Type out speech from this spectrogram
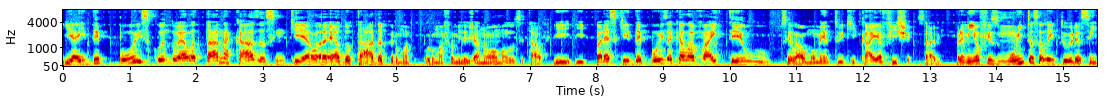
E aí depois, quando ela tá na casa, assim, que ela é adotada por uma, por uma família de anômalos e tal, e, e parece que depois é que ela vai ter o, sei lá, o momento em que cai a ficha, sabe? Para mim eu fiz muito essa leitura assim,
